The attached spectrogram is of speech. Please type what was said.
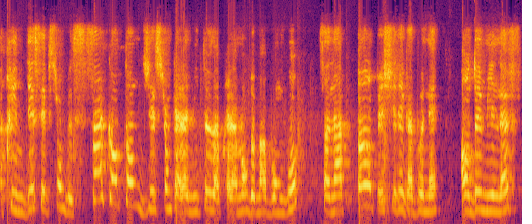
Après une déception de 50 ans de gestion calamiteuse après la mort de Marbongo, ça n'a pas empêché les Gabonais en 2009,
